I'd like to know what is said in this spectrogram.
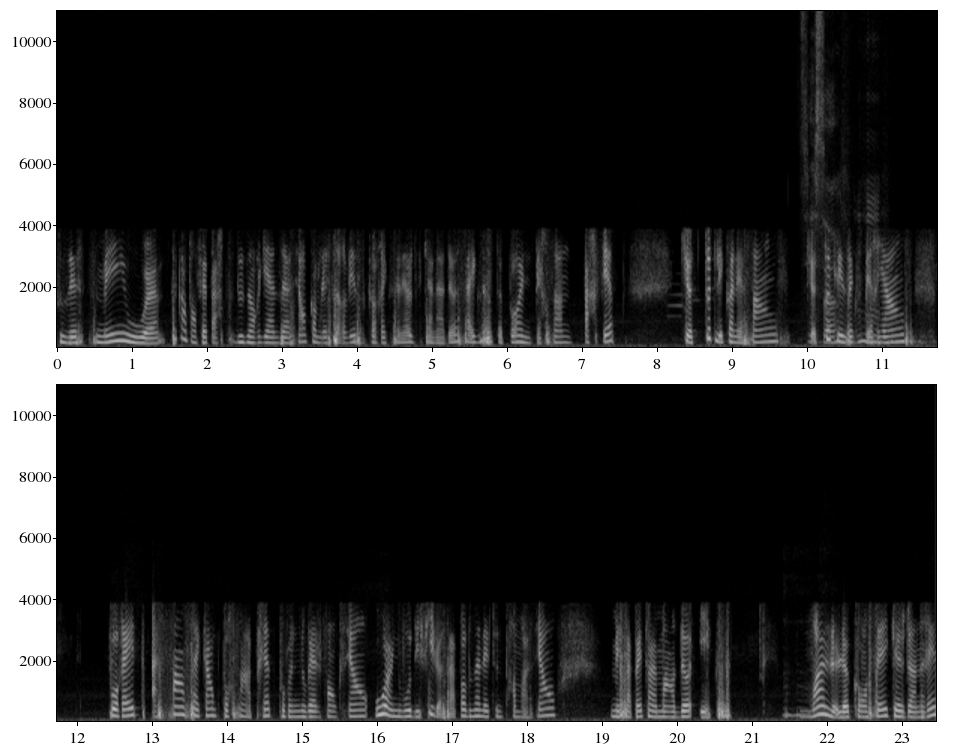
sous-estimer ou, euh, tu sais, quand on fait partie d'une organisation comme le Service correctionnel du Canada, ça n'existe pas une personne parfaite qui a toutes les connaissances, qui a toutes les expériences pour être à 150% prête pour une nouvelle fonction ou un nouveau défi. Là. Ça n'a pas besoin d'être une promotion, mais ça peut être un mandat X. Mm-hmm. Moi, le, conseil que je donnerais,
